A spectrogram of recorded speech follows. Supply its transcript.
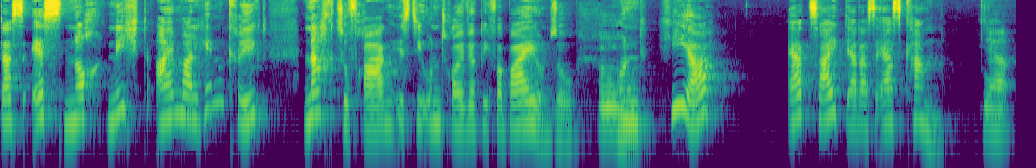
dass es noch nicht einmal hinkriegt, nachzufragen, ist die Untreue wirklich vorbei und so. Und hier, er zeigt ja, dass er es kann. Ja,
